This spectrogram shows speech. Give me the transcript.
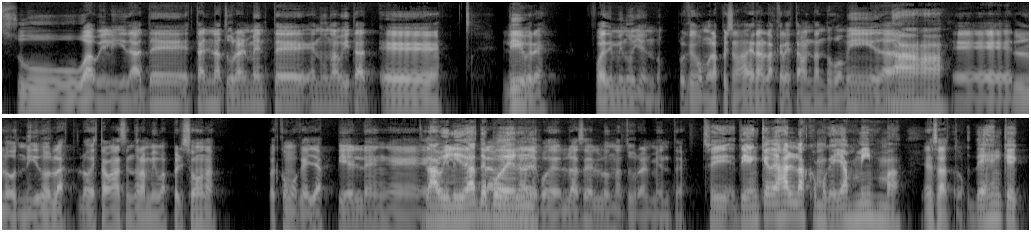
su habilidad de estar naturalmente en un hábitat eh, libre fue disminuyendo. Porque como las personas eran las que le estaban dando comida, eh, los nidos las- los estaban haciendo las mismas personas, pues como que ellas pierden La habilidad de la poder, habilidad de poderlo hacerlo naturalmente. sí, tienen que dejarlas como que ellas mismas Exacto. dejen que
